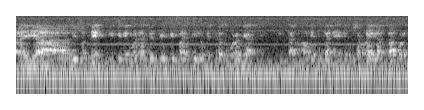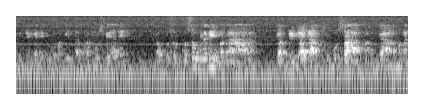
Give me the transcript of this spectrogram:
ay uh, lisod ni kini 155 kilometers murag nga tan-aw ni bugan ni mo lang ka murag di na gani mo makita mga poste ani. No, kusog-kusog na ni mga kabrigada sumusa mga mga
